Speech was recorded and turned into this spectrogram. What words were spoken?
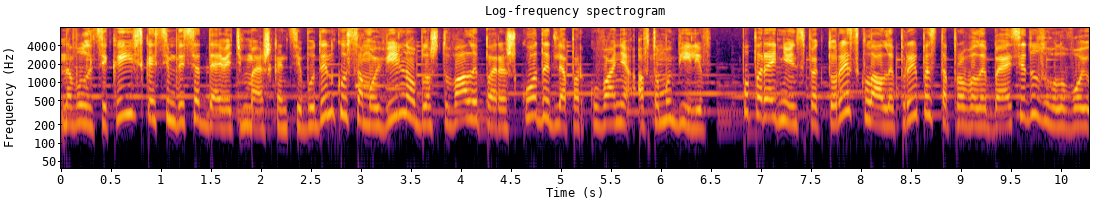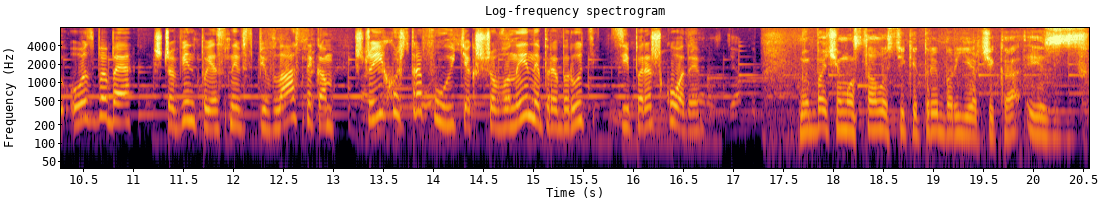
На вулиці Київська, 79, мешканці будинку самовільно облаштували перешкоди для паркування автомобілів. Попередньо інспектори склали припис та провели бесіду з головою ОСББ, щоб він пояснив співвласникам, що їх оштрафують, якщо вони не приберуть ці перешкоди. Ми бачимо, сталося тільки три бар'єрчика із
